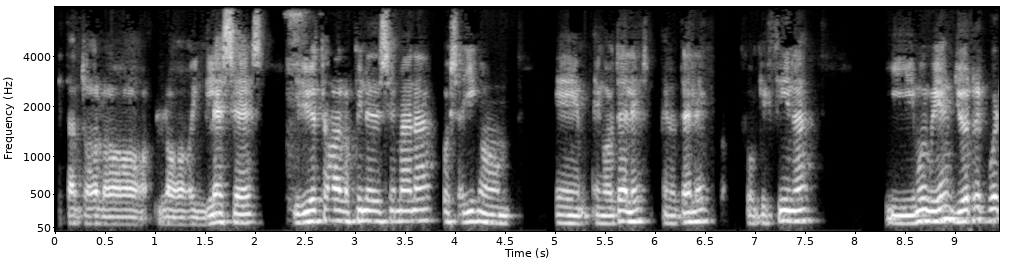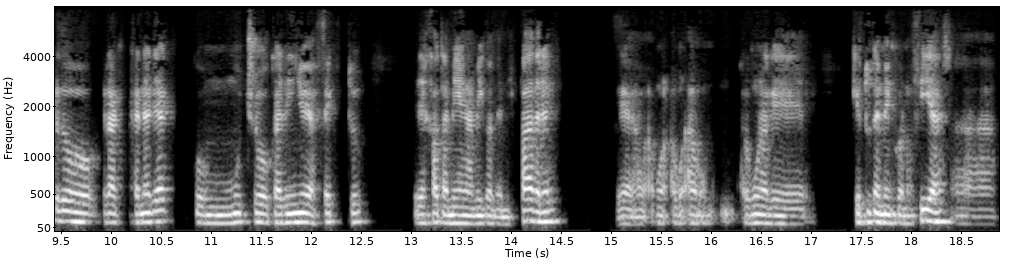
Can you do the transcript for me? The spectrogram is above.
están todos los, ingleses, y yo estaba los fines de semana pues allí con, en hoteles, en hoteles, con piscina, y muy bien, yo recuerdo Gran Canaria con mucho cariño y afecto. He dejado también amigos de mis padres, alguna que, tú también conocías, a,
